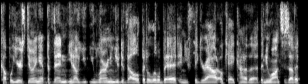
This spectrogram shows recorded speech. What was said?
couple years doing it but then you know you, you learn and you develop it a little bit and you figure out okay kind of the, the nuances of it.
